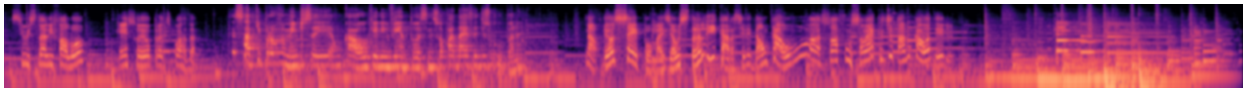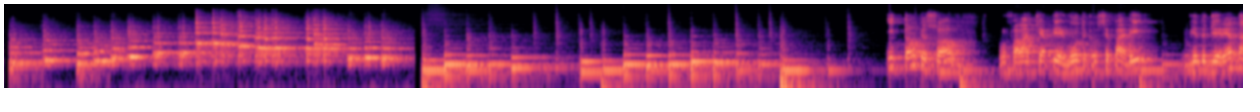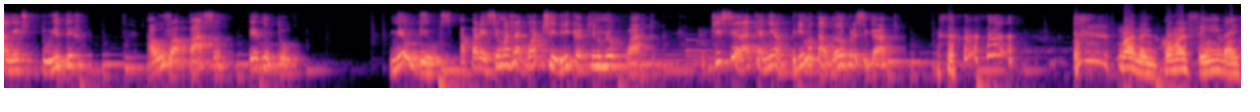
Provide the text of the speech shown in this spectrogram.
se o Stanley falou, quem sou eu para discordar? Você sabe que provavelmente isso aí é um caô que ele inventou assim só para dar essa desculpa, né? Não, eu sei, pô, mas é o Stanley, cara. Se ele dá um caô, a sua função é acreditar no caô dele. Pessoal. Vou falar aqui a pergunta que eu separei, vinda diretamente do Twitter. A Uva Passa perguntou: Meu Deus, apareceu uma jaguatirica aqui no meu quarto. O que será que a minha prima tá dando para esse gato? Mano, como assim, velho?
